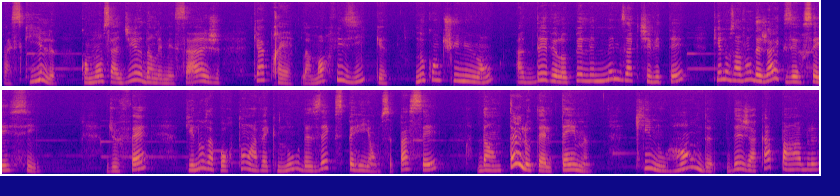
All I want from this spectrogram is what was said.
Parce qu'il commence à dire dans les messages qu'après la mort physique, nous continuons à développer les mêmes activités que nous avons déjà exercées ici. Du fait que nous apportons avec nous des expériences passées dans tel ou tel thème qui nous rendent déjà capables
